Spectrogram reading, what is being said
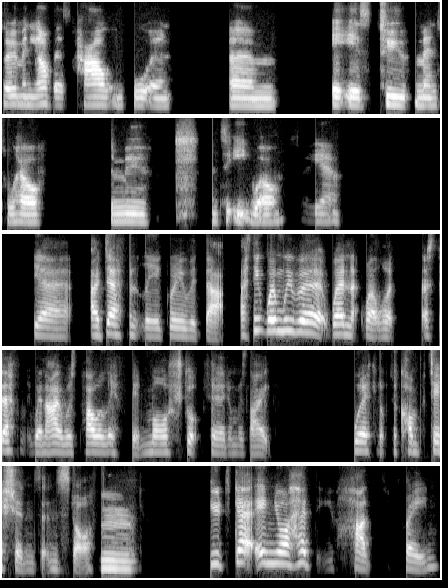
so many others how important um it is to mental health to move and to eat well. So yeah. Yeah, I definitely agree with that. I think when we were when well, that's definitely when I was powerlifting, more structured and was like working up to competitions and stuff. Mm, You'd get in your head that you had to train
